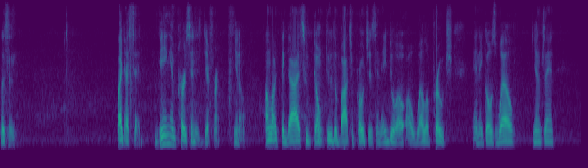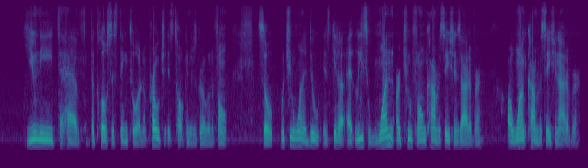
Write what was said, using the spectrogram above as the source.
listen. Like I said, being in person is different. You know, unlike the guys who don't do the botch approaches and they do a, a well approach and it goes well. You know what I'm saying? You need to have the closest thing to an approach is talking to this girl on the phone. So what you want to do is get a, at least one or two phone conversations out of her, or one conversation out of her,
